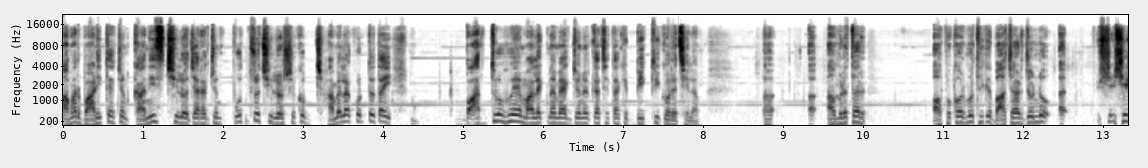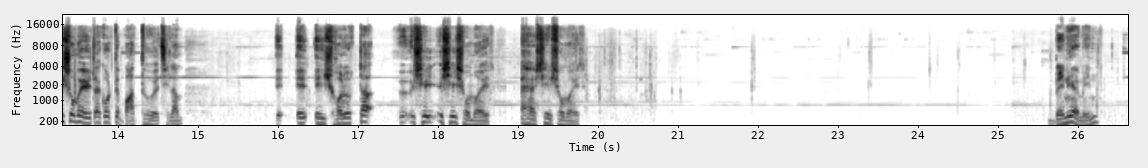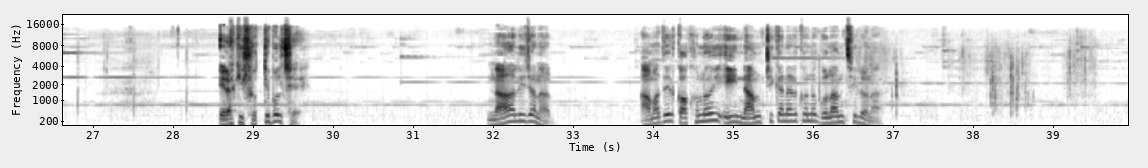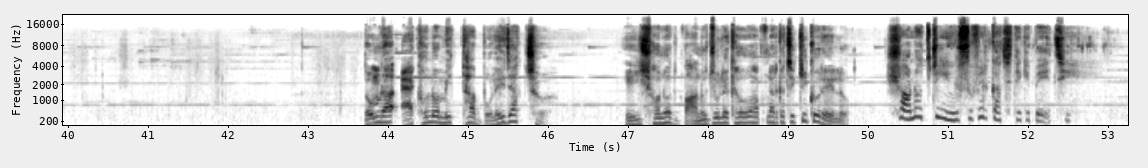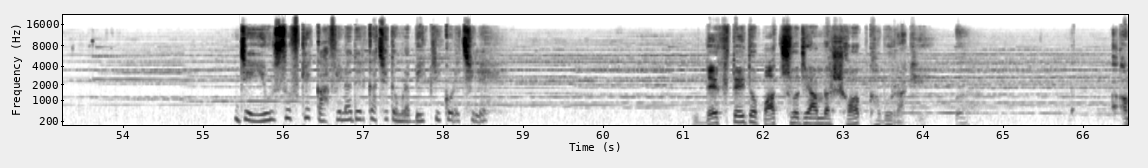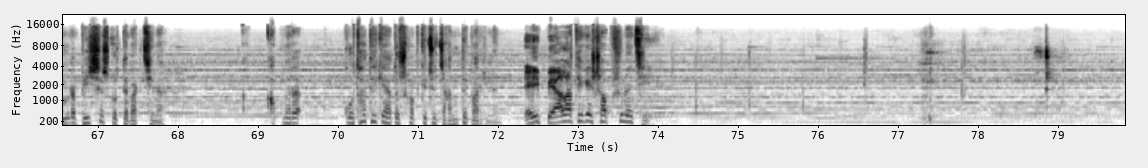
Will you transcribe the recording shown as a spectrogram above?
আমার বাড়িতে একজন কানিজ ছিল, যার একজন পুত্র ছিল, সে খুব ঝামেলা করতো, তাই বাধ্য হয়ে মালিক নামে একজনের কাছে তাকে বিক্রি করেছিলাম। আমরা তার অপকর্ম থেকে বাঁচার জন্য সে- সেই সময় এটা করতে বাধ্য হয়েছিলাম। এই সনদটা সেই সেই সময়ের হ্যাঁ সেই সময়ের। বেনিয়ামিন, এরা কি সত্যি বলছে? না আলী জনাব আমাদের কখনোই এই নাম ঠিকানার কোনো গোলাম ছিল না। তোমরা এখনও মিথ্যা বলেই যাচ্ছ? এই সনদ বানুজু লেখাও আপনার কাছে কি করে এলো? সনদটি ইউসুফের কাছ থেকে পেয়েছি। যে ইউসুফকে কাফেলাদের কাছে তোমরা বিক্রি করেছিলে দেখতেই তো পাচ্ছ যে আমরা সব খবর রাখি। আমরা বিশ্বাস করতে পারছি না। আপনারা কোথা থেকে এত সবকিছু জানতে পারলেন? এই পেয়ালা থেকে সব শুনেছি।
